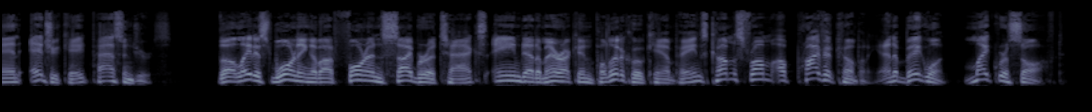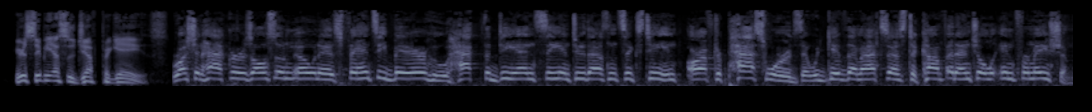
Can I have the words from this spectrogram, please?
and educate passengers. The latest warning about foreign cyber attacks aimed at American political campaigns comes from a private company and a big one, Microsoft. Here's CBS's Jeff Pegues. Russian hackers, also known as Fancy Bear, who hacked the DNC in 2016, are after passwords that would give them access to confidential information.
